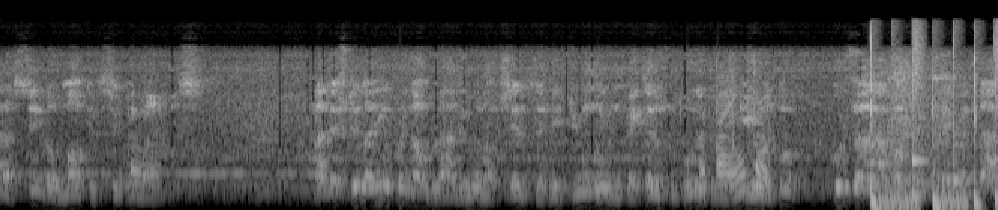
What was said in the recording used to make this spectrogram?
Rara Single Malt de 5 É. anos. A destilaria foi inaugurada em 1921 em um pequeno subúrbio de? Kyoto, cuja água foi frequentada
